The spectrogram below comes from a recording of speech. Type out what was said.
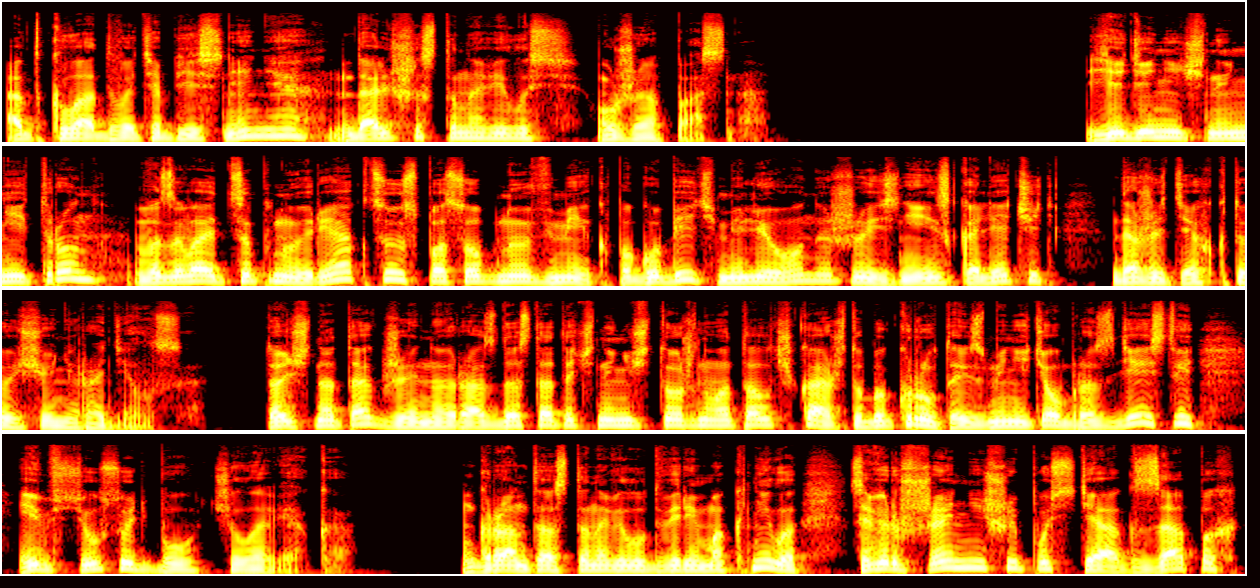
Откладывать объяснение дальше становилось уже опасно. Единичный нейтрон вызывает цепную реакцию, способную вмиг погубить миллионы жизней и искалечить даже тех, кто еще не родился. Точно так же иной раз достаточно ничтожного толчка, чтобы круто изменить образ действий и всю судьбу человека. Грант остановил у двери Макнила совершеннейший пустяк, запах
